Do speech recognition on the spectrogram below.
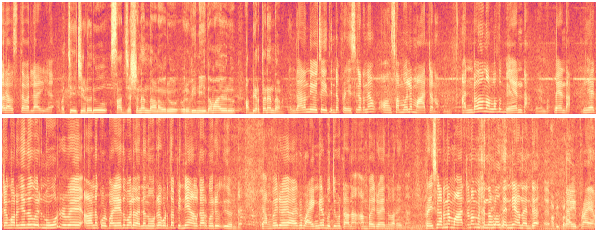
ഒരവസ്ഥ വല്ലാഴിക. അപ്പൊ ചേച്ചിയുടെ ഒരു സജഷൻ എന്താണ്? ഒരു ഒരു വിനീതമായ ഒരു അഭ്യർത്ഥന എന്താണ്? എന്താണെന്ന് ചോദിച്ചാൽ ഇതിന്റെ പ്രൈസ് ഘടന ആ, സമൂലം മാറ്റണം. അൻപത് എന്നുള്ളത് വേണ്ട. വേണ്ട. ഇനി ഏറ്റവും കുറഞ്ഞത് ഒരു നൂറ് രൂപ ആണ് പഴയതുപോലെ തന്നെ നൂറ് രൂപ കൊടുത്താൽ പിന്നെ ആൾക്കാർക്ക് ഒരു ഇതുണ്ട്. അമ്പത് രൂപ അവർക്ക് ഭയങ്കര ബുദ്ധിമുട്ടാണ് അമ്പത് രൂപ എന്ന് പറയുന്നത്. പ്രൈസ് ഘടന മാറ്റണം എന്നുള്ളത് തന്നെയാണ് എന്റെ അഭിപ്രായം.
